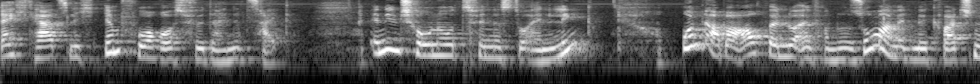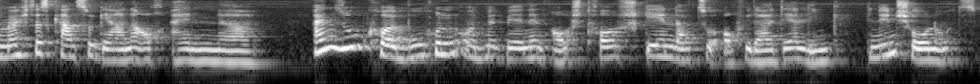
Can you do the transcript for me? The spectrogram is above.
recht herzlich im Voraus für deine Zeit. In den Shownotes findest du einen Link. Und aber auch, wenn du einfach nur so mal mit mir quatschen möchtest, kannst du gerne auch einen äh, einen Zoom-Call buchen und mit mir in den Austausch gehen. Dazu auch wieder der Link in den Shownotes.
